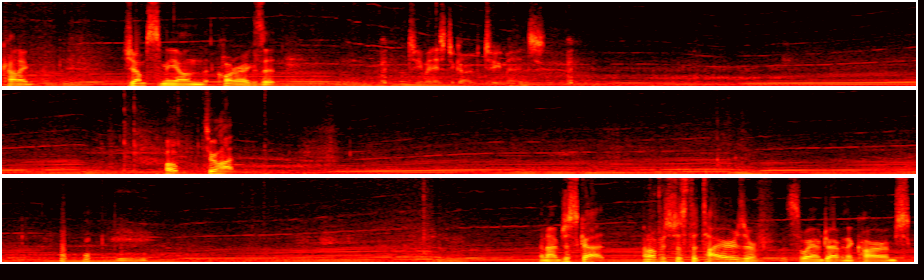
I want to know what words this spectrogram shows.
kind of jumps me on the corner exit. Two minutes to go. Two minutes. Oh, too hot. And I've just got, I don't know if it's just the tires or it's the way I'm driving the car. I'm just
